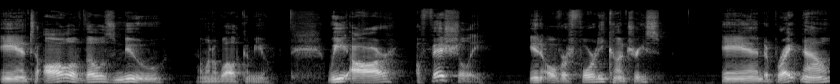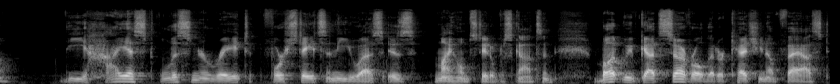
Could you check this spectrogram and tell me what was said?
And to all of those new, I want to welcome you. We are officially in over 40 countries. And right now, the highest listener rate for states in the U.S. is my home state of Wisconsin, but we've got several that are catching up fast.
